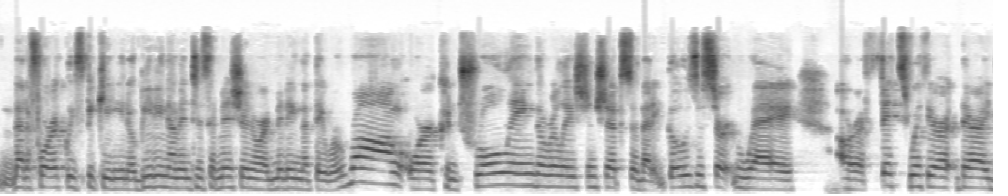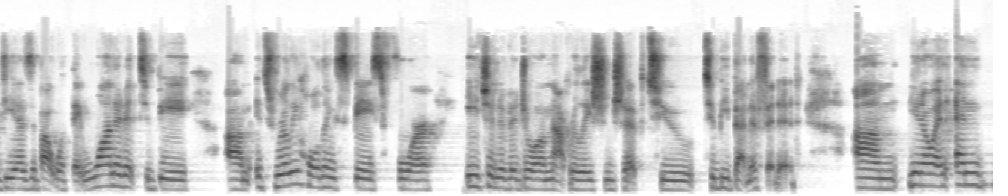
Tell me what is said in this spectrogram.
metaphorically speaking, you know, beating them into submission or admitting that they were wrong or controlling the relationship so that it goes a certain way or it fits with your their ideas about what they wanted it to be um, it's really holding space for each individual in that relationship to to be benefited. Um, you know and and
